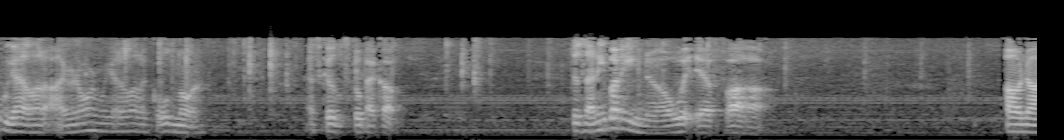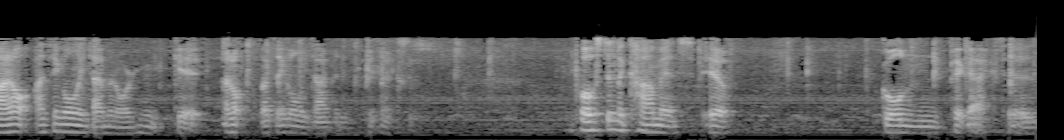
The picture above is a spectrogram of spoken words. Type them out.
Oh, we got a lot of iron ore and we got a lot of golden ore. That's good. Let's go back up. Does anybody know if, uh... Oh, no, I don't. I think only diamond ore can get... I don't... I think only diamond pickaxes. Post in the comments if golden pickaxes...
